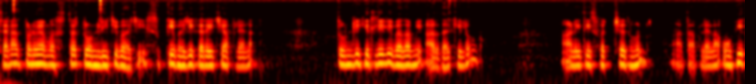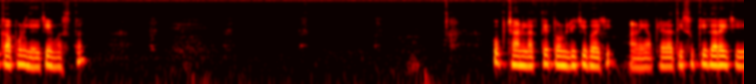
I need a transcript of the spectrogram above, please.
चला बनवूया मस्त तोंडलीची भाजी सुकी भाजी करायची आपल्याला. तोंडली घेतलेली बघा मी अर्धा किलो. आणि ती स्वच्छ धुवून आता आपल्याला उभी कापून घ्यायची मस्त. खूप छान लागते तोंडलीची भाजी आणि आपल्याला ती सुकी करायची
